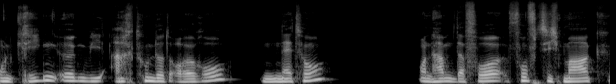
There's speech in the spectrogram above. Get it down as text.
und kriegen irgendwie 800 Euro netto und haben davor 50 Mark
